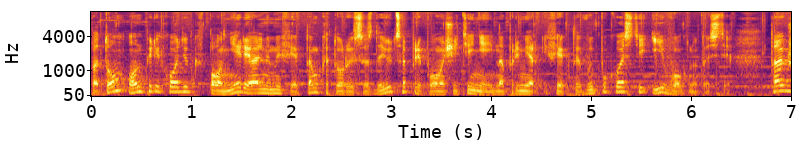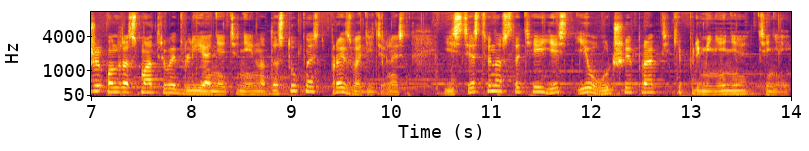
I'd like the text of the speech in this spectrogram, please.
Потом он переходит к вполне реальным эффектам, которые создаются при помощи теней, например, эффекты выпуклости и вогнутости. Также он рассматривает влияние теней на доступность, производительность. Естественно, в статье есть и лучшие практики применения теней.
